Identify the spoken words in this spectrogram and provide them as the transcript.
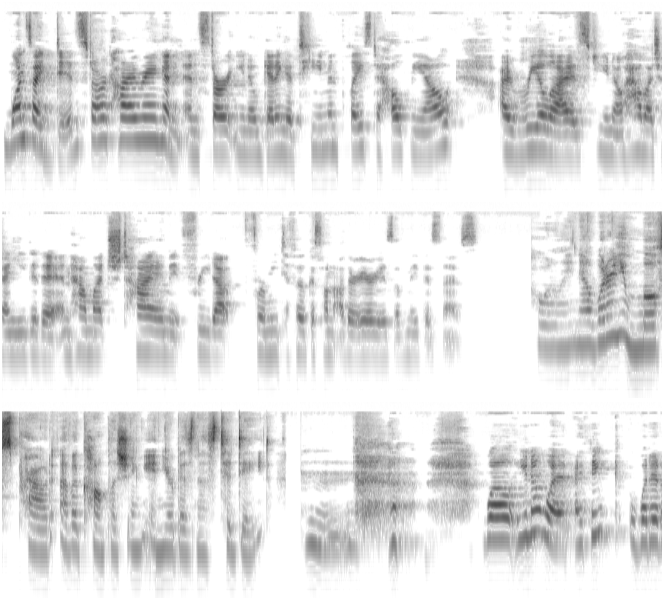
once I did start hiring and, and start, you know, getting a team in place to help me out, I realized, you know, how much I needed it and how much time it freed up for me to focus on other areas of my business. Totally. Now, what are you most proud of accomplishing in your business to date? Hmm. well, you know what? I think what it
